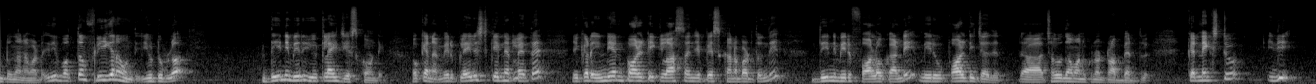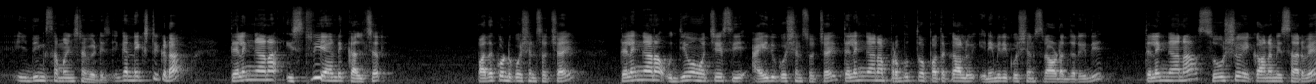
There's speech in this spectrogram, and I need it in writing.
ఉంటుందన్నమాట. ఇది మొత్తం ఫ్రీగానే ఉంది యూట్యూబ్లో దీన్ని మీరు యూటిలైజ్ చేసుకోండి. ఓకేనా మీరు ప్లేలిస్ట్కి వెళ్ళినట్లయితే ఇక్కడ ఇండియన్ పాలిటీ క్లాస్ అని చెప్పేసి కనబడుతుంది. దీన్ని మీరు ఫాలో కండి. మీరు పాలిటీ చదువు చదువుదాం అనుకున్నట్టు అభ్యర్థులు. ఇక నెక్స్ట్ ఇది దీనికి సంబంధించిన వెయిటేజ్ ఇంకా నెక్స్ట్ ఇక్కడ తెలంగాణ హిస్టరీ అండ్ కల్చర్ పదకొండు క్వశ్చన్స్ వచ్చాయి. తెలంగాణ ఉద్యమం వచ్చేసి ఐదు క్వశ్చన్స్ వచ్చాయి. తెలంగాణ ప్రభుత్వ పథకాలు ఎనిమిది క్వశ్చన్స్ రావడం జరిగింది. తెలంగాణ సోషో ఎకానమీ సర్వే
